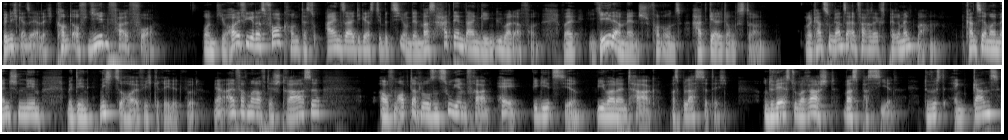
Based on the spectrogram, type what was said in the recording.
Bin ich ganz ehrlich. Kommt auf jeden Fall vor. Und je häufiger das vorkommt, desto einseitiger ist die Beziehung. Denn was hat denn dein Gegenüber davon? Weil jeder Mensch von uns hat Geltungsdrang. Und da kannst du ein ganz einfaches Experiment machen. Du kannst ja mal Menschen nehmen, mit denen nicht so häufig geredet wird. Ja, einfach mal auf der Straße auf einen Obdachlosen zugehen und fragen: Hey, wie geht's dir? Wie war dein Tag? Was belastet dich? Und du wärst überrascht, was passiert. Du wirst ein ganz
